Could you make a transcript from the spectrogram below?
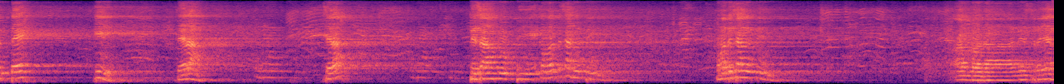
Kuteh. Ki. Tera. Tera. Desa Hudi. Kamu desa Hudi. Kamu desa Hudi. Dah ini seraya,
